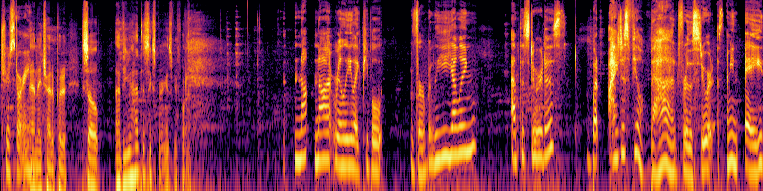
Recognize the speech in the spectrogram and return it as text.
True story. and they try to put it. So Have you had this experience before? Not not really like people verbally yelling at the stewardess, but I just feel bad for the stewardess. I mean, A,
